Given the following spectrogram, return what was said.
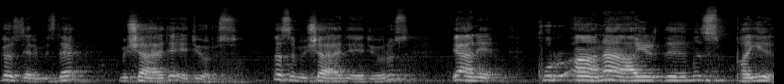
gözlerimizde müşahede ediyoruz. Nasıl müşahede ediyoruz? Yani Kur'an'a ayırdığımız payı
